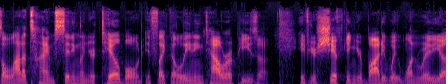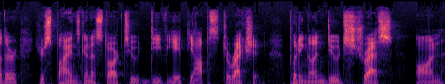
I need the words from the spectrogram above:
a lot of times sitting on your tailbone, it's like the leaning tower of Pisa. If you're shifting your body weight one way or the other, your spine's to start to deviate the opposite direction, putting undue stress on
